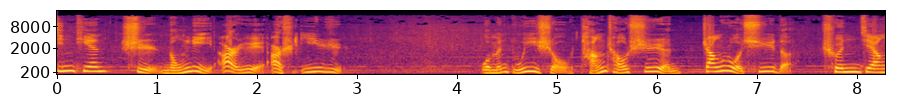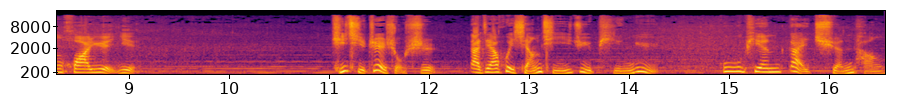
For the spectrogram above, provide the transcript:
今天是农历二月二十一日。我们读一首唐朝诗人张若虚的《春江花月夜》。提起这首诗，大家会想起一句评语：“孤篇盖全唐。”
